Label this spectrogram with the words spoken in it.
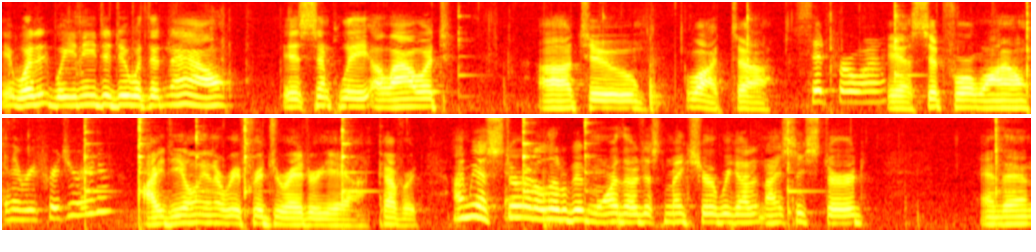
it, what it- we need to do with it now is simply allow it uh, to, what, uh, Sit for a while yeah, sit for a while. in the refrigerator? Ideally in a refrigerator, yeah, covered. I'm going to stir it a little bit more though, just to make sure we got it nicely stirred. And then,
